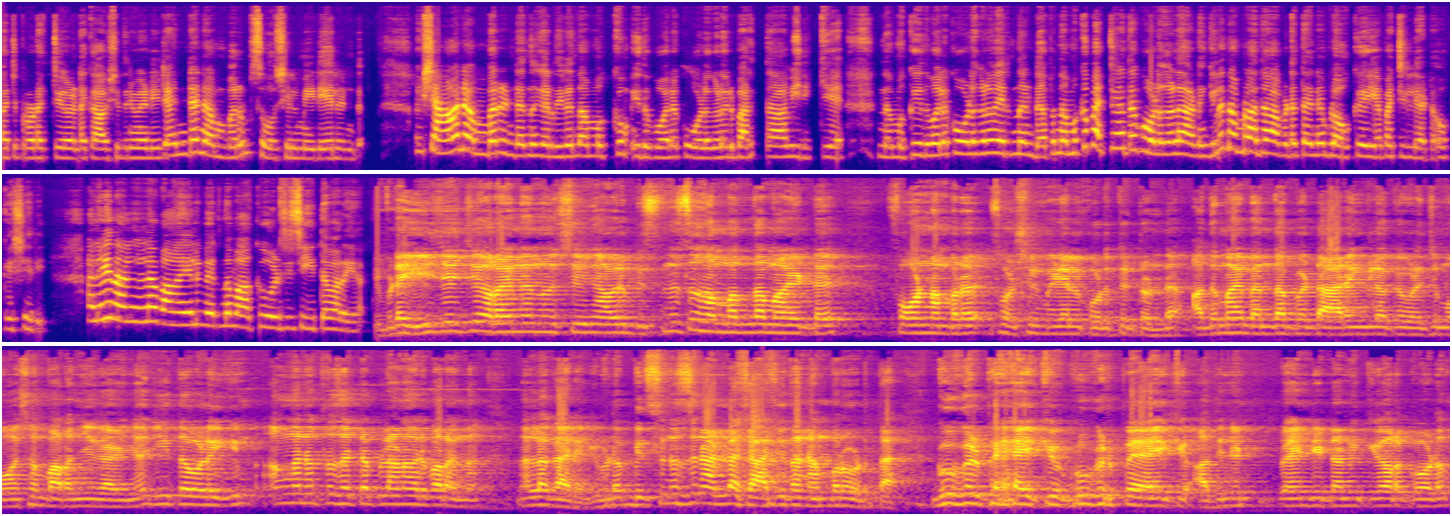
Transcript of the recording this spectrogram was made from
മറ്റു പ്രൊഡക്റ്റുകളുടെ ആവശ്യത്തിന് വേണ്ടിയിട്ട് എന്റെ നമ്പറും സോഷ്യൽ മീഡിയയിലുണ്ട് പക്ഷെ ആ നമ്പർ ഉണ്ടെന്ന് കരുതി നമുക്കും ഇതുപോലെ കോളുകൾ ഒരു ഭർത്താവ് ഇരിക്കുക നമുക്ക് ഇതുപോലെ കോളുകൾ വരുന്നുണ്ട്. അപ്പൊ നമുക്ക് പറ്റാത്ത കോളുകളാണെങ്കിൽ നമ്മൾ അത് അവിടെ തന്നെ ബ്ലോക്ക് ചെയ്യാൻ പറ്റില്ല കേട്ടോ. ഓക്കെ ശരി. അല്ലെങ്കിൽ നല്ല വായിൽ വരുന്ന വാക്ക് ഒഴിച്ച് ചീത്ത പറയാം. ഇവിടെ ഈ ചേച്ചി പറയുന്നതെന്ന് വെച്ച് കഴിഞ്ഞാൽ അവർ ബിസിനസ് സംബന്ധമായിട്ട് ഫോൺ നമ്പർ സോഷ്യൽ മീഡിയയിൽ കൊടുത്തിട്ടുണ്ട്. അതുമായി ബന്ധപ്പെട്ട് ആരെങ്കിലുമൊക്കെ വിളിച്ച് മോശം പറഞ്ഞു കഴിഞ്ഞാൽ ചീത്ത വിളിക്കും. അങ്ങനത്തെ സെറ്റപ്പിലാണ് അവർ പറയുന്നത്. നല്ല കാര്യം. ഇവിടെ ബിസിനസ്സിനല്ല ചാജിത നമ്പർ കൊടുത്താൽ ഗൂഗിൾ പേ അയക്കൂ ഗൂഗിൾ പേ അയക്കൂ. അതിന് വേണ്ടിയിട്ടാണ് ക്യു ആർ കോഡും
